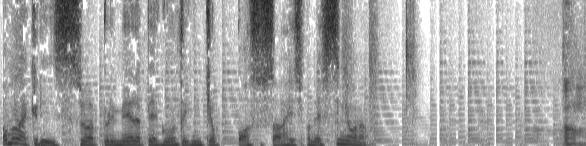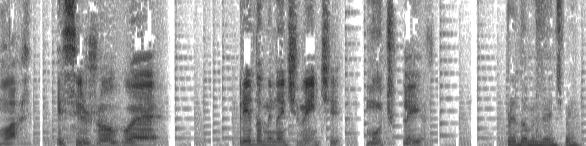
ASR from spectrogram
Vamos lá, Cris. Sua primeira pergunta em que eu posso só responder sim ou não. Vamos lá. Esse jogo é predominantemente multiplayer? Predominantemente.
